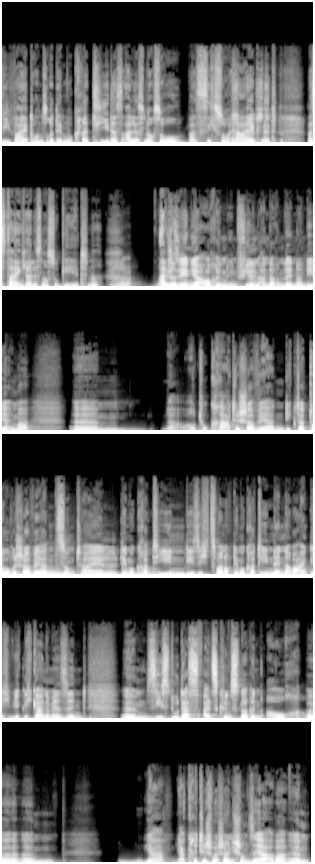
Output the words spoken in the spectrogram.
wie weit unsere Demokratie das alles noch so, was sich so ereignet, was da eigentlich alles noch so geht. Ne? Ja. Und Also- wir sehen ja auch in, in vielen anderen Ländern, die ja immer ähm, ja, autokratischer werden, diktatorischer werden zum Teil, Demokratien, die sich zwar noch Demokratien nennen, aber eigentlich wirklich keine mehr sind. Ähm, siehst du das als Künstlerin auch? Äh, ähm, ja, ja, kritisch wahrscheinlich schon sehr, aber ähm,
